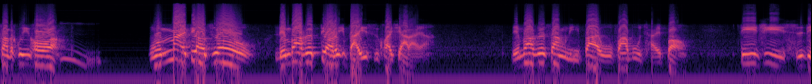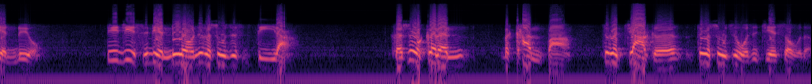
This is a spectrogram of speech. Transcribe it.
上的龟壳啊。嗯，我们卖掉之后，联发科掉了一百一十块下来啊。联发科上礼拜五发布财报，第一季十点六，第一季十点六，那个数字是低啦。可是我个人的看法。这个价格，这个数字我是接受的，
